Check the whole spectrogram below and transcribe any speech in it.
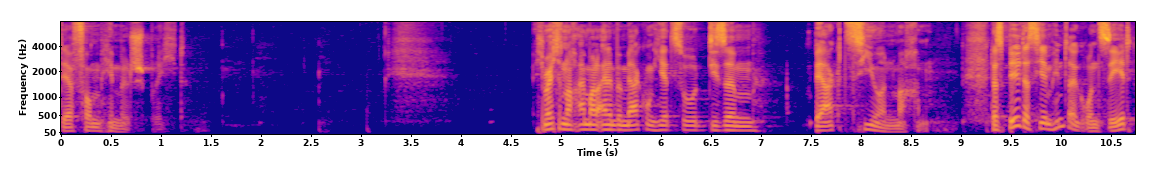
der vom Himmel spricht. Ich möchte noch einmal eine Bemerkung hier zu diesem Berg Zion machen. Das Bild, das ihr im Hintergrund seht,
